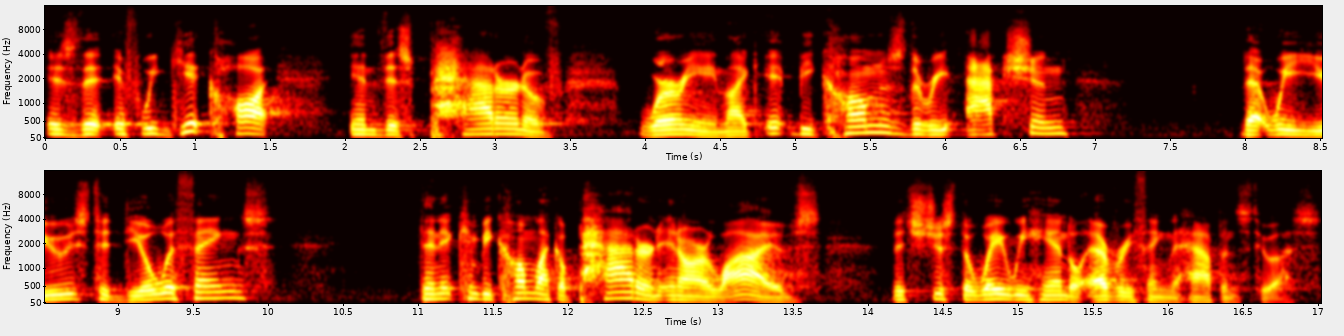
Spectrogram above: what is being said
is that if we get caught in this pattern of worrying, like it becomes the reaction that we use to deal with things, then it can become like a pattern in our lives that's just the way we handle everything that happens to us.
